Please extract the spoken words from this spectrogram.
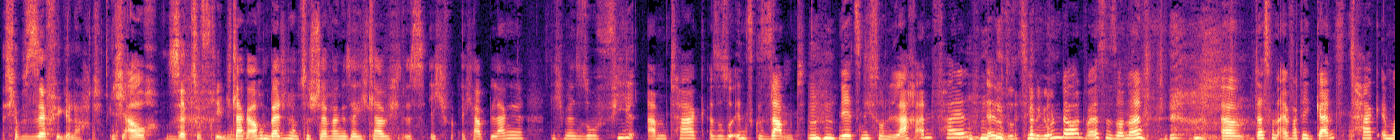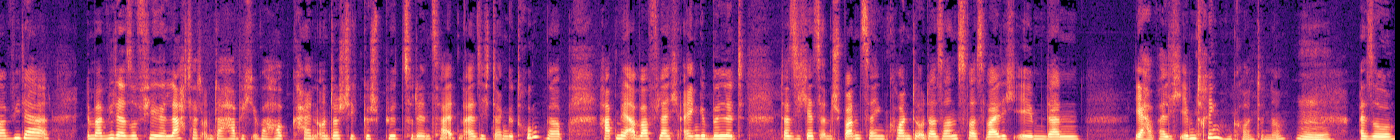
Ich habe sehr viel gelacht. Ich auch. Sehr zufrieden. Ich lag auch im Bett und habe zu Stefan gesagt, ich glaube, ich, ich, ich habe lange nicht mehr so viel am Tag, also so insgesamt. Mhm. Jetzt nicht so ein Lachanfall, der so zehn Minuten dauert, weißt du, sondern äh, dass man einfach den ganzen Tag immer wieder, immer wieder so viel gelacht hat. Und da habe ich überhaupt keinen Unterschied gespürt zu den Zeiten, als ich dann getrunken habe. Habe mir aber vielleicht eingebildet, dass ich jetzt entspannt sein konnte oder sonst was, weil ich eben dann, ja, weil ich eben trinken konnte. Ne? Mhm. Also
